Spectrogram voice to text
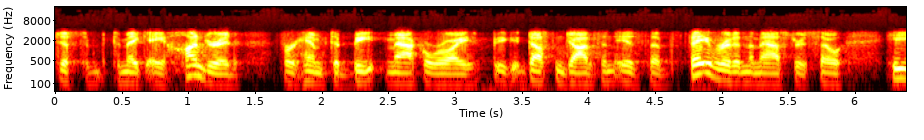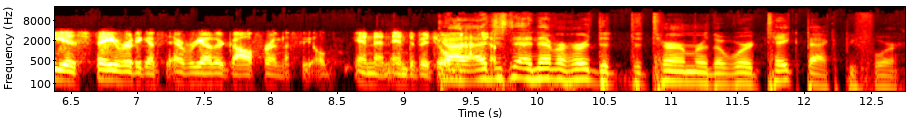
just to, to make a 100 for him to beat McIlroy. Dustin Johnson is the favorite in the Masters, so he is favored against every other golfer in the field in an individual. God. I just I never heard the, the term or the word take back before.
